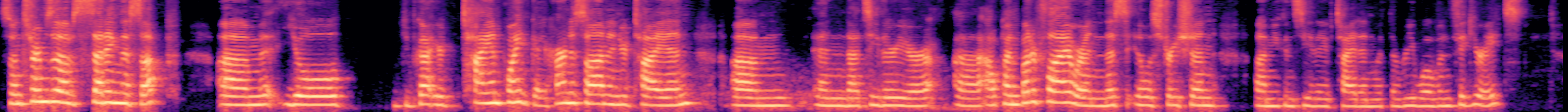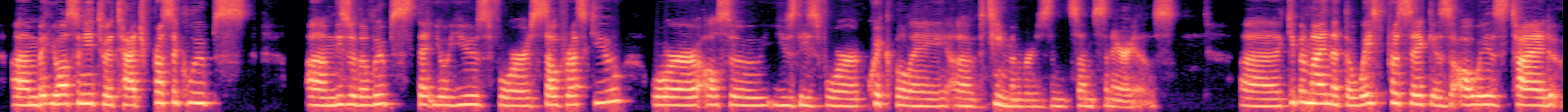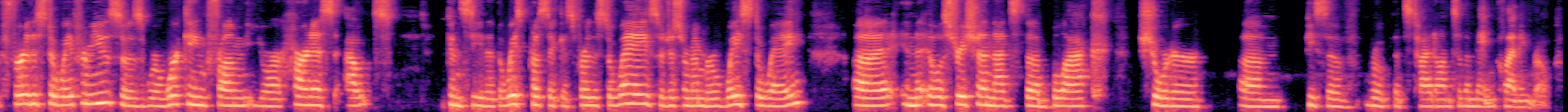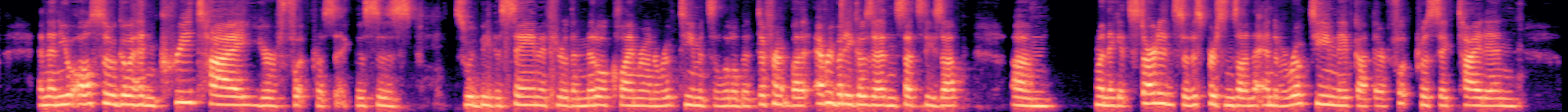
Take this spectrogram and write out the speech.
So in terms of setting this up, um, you'll, you've got your tie-in point, got your harness on and your tie-in. Um, and that's either your uh, alpine butterfly or in this illustration, um, you can see they've tied in with the rewoven figure eights. Um, but you also need to attach prusik loops. Um, these are the loops that you'll use for self-rescue or also use these for quick belay of team members in some scenarios. Uh, keep in mind that the waist prusik is always tied furthest away from you. So as we're working from your harness out, you can see that the waist prusik is furthest away. So just remember waist away. Uh, in the illustration, that's the black, shorter um, piece of rope that's tied onto the main climbing rope. And then you also go ahead and pre-tie your foot prusik. This is this would be the same if you're the middle climber on a rope team. It's a little bit different, but everybody goes ahead and sets these up. Um, when they get started. So this person's on the end of a rope team. They've got their foot prusik tied in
